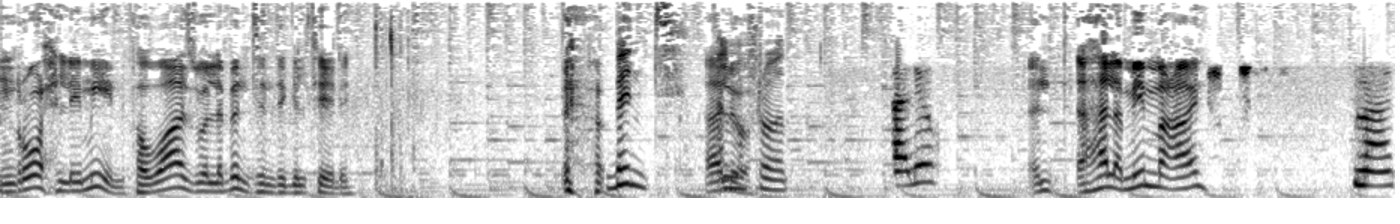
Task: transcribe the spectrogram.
نروح لمين؟ فواز ولا بنت أنت قلتي لي؟ بنت ألو. المفروض. ألو. أنت هلا مين معاي؟ معك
